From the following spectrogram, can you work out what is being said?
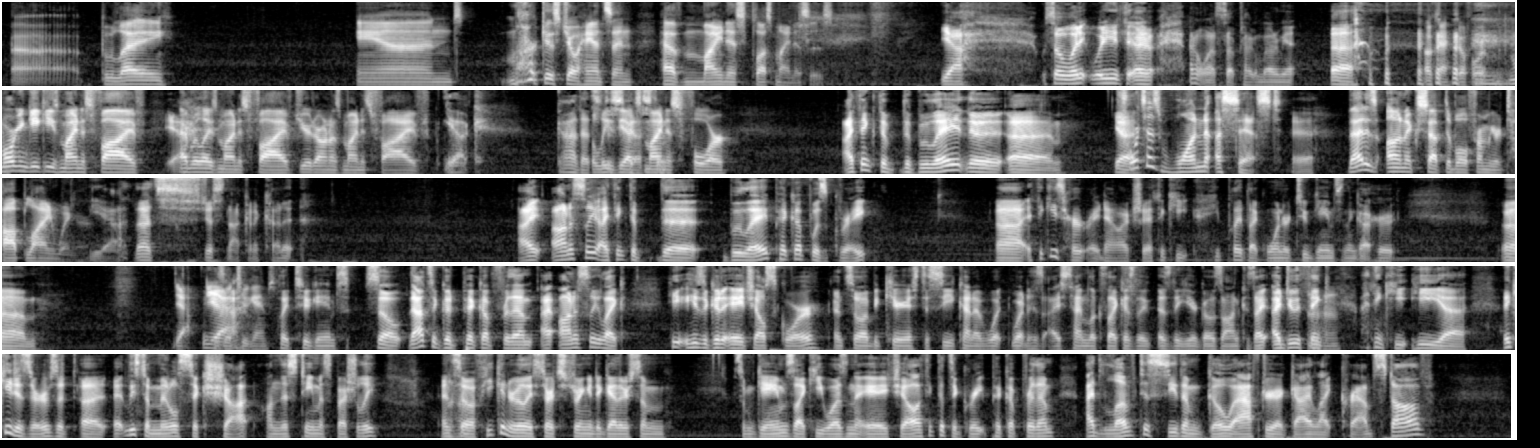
uh, Boulet and Marcus Johansson have minus plus minuses. Yeah. So what? What do you think? I, I don't want to stop talking about him yet. Uh, Okay, go for it. Morgan Geekie's minus five. Yeah. Eberle's minus five. Giordano's minus five. Yuck. God, that's disgusting. minus four. I think the the Boulet the um yeah Schwartz has one assist. yeah That is unacceptable from your top line winger. yeah that's just not gonna cut it. I honestly I think the the Boulet pickup was great. Uh, I think he's hurt right now. Actually, I think he he played like one or two games and then got hurt. Um, Yeah, he's two games. Played two games, so that's a good pickup for them. I honestly like he, he's a good AHL scorer, and so I'd be curious to see kind of what, what his ice time looks like as the as the year goes on. Because I, I do think I think he he uh, I think he deserves a, uh, at least a middle six shot on this team, especially. And so if he can really start stringing together some some games like he was in the AHL, I think that's a great pickup for them. I'd love to see them go after a guy like Kravtsov.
